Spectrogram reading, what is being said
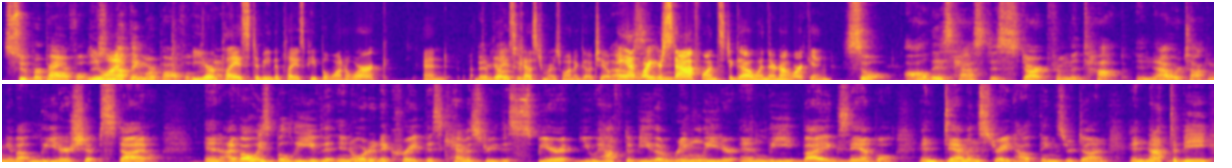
Super powerful. Right. There's nothing more powerful. your that. place to be the place people want to work and the place customers want to go to, and where your staff wants to go when they're not working. So all this has to start from the top. And now we're talking about leadership style. And I've always believed that in order to create this chemistry, this spirit, you have to be the ringleader and lead by example and demonstrate how things are done. And not to be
